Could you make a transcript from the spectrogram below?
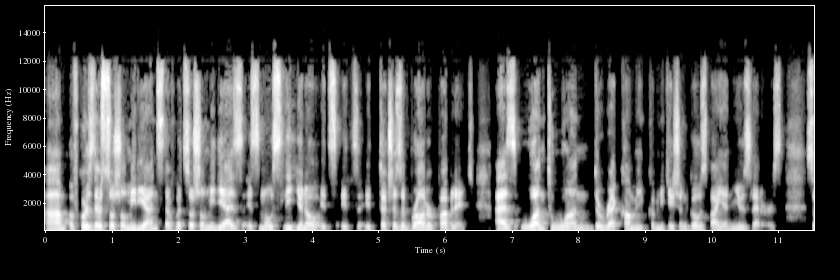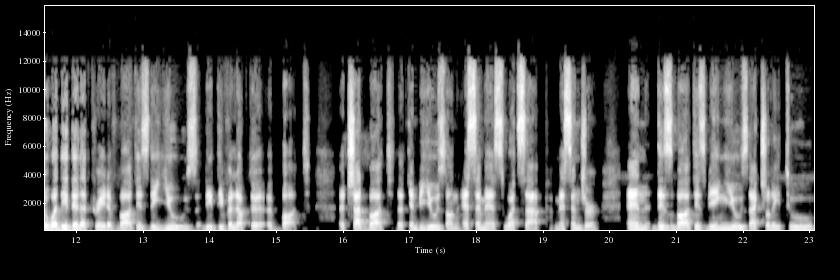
Um, of course there's social media and stuff but social media is is mostly you know it's it's it touches a broader public as one-to-one direct com- communication goes by in newsletters. So what they did at creative bot is they use they developed a, a bot a chat bot that can be used on sms whatsapp messenger and this bot is being used actually to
